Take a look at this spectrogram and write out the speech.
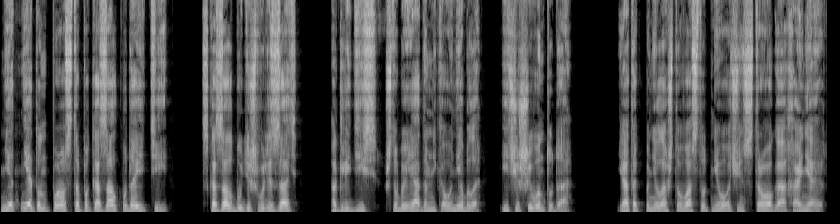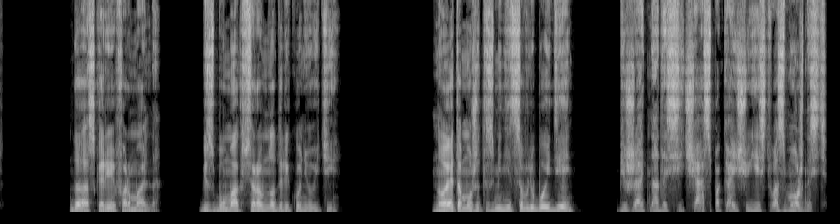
нет-нет, он просто показал, куда идти. Сказал, будешь вылезать, оглядись, чтобы рядом никого не было, и чеши вон туда. Я так поняла, что вас тут не очень строго охраняют. Да, скорее формально. Без бумаг все равно далеко не уйти. Но это может измениться в любой день. Бежать надо сейчас, пока еще есть возможность.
